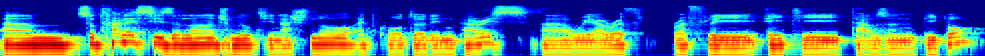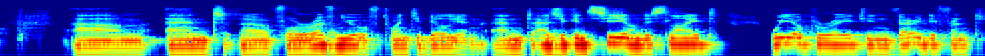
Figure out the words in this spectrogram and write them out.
Um, so Thales is a large multinational headquartered in Paris. Uh, we are rough, roughly 80,000 people um, and uh, for revenue of 20 billion. And as you can see on this slide, we operate in very different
